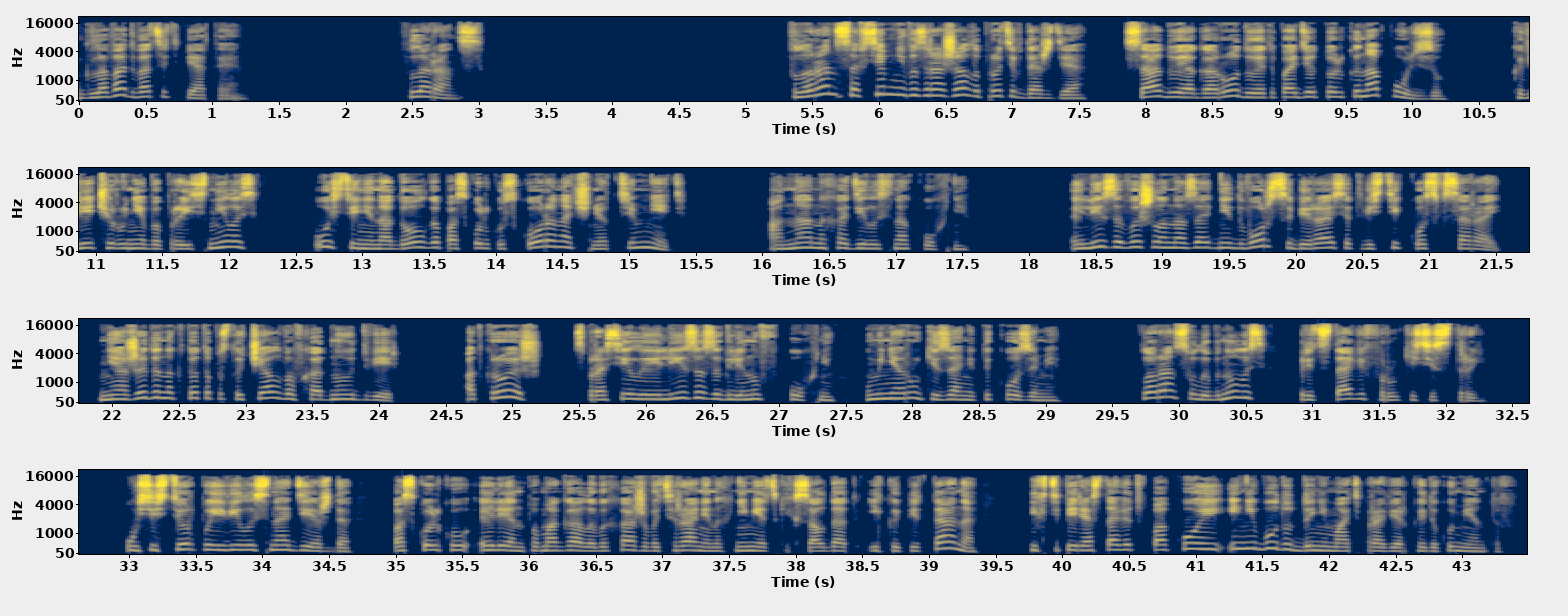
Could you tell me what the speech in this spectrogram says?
Глава 25. Флоранс. Флоранс совсем не возражала против дождя. Саду и огороду это пойдет только на пользу. К вечеру небо прояснилось, пусть и ненадолго, поскольку скоро начнет темнеть. Она находилась на кухне. Элиза вышла на задний двор, собираясь отвезти коз в сарай. Неожиданно кто-то постучал во входную дверь. «Откроешь?» – спросила Элиза, заглянув в кухню. «У меня руки заняты козами». Флоранс улыбнулась, представив руки сестры. У сестер появилась надежда. Поскольку Элен помогала выхаживать раненых немецких солдат и капитана, их теперь оставят в покое и не будут донимать проверкой документов.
